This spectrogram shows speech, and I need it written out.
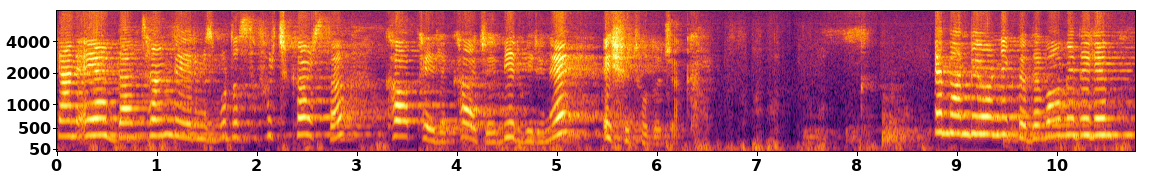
Yani eğer delta n değerimiz burada sıfır çıkarsa Kp ile Kc birbirine eşit olacak. Hemen bir örnekle devam edelim.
